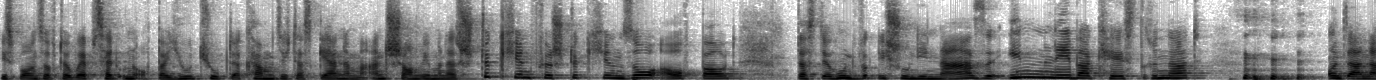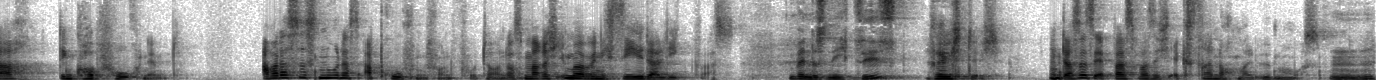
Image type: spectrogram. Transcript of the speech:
Die ist bei uns auf der Website und auch bei YouTube. Da kann man sich das gerne mal anschauen, wie man das Stückchen für Stückchen so aufbaut, dass der Hund wirklich schon die Nase im Leberkäse drin hat und danach den Kopf hochnimmt. Aber das ist nur das Abrufen von Futter. Und das mache ich immer, wenn ich sehe, da liegt was. Wenn du es nicht siehst? Richtig. Und das ist etwas, was ich extra nochmal üben muss. Mhm.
